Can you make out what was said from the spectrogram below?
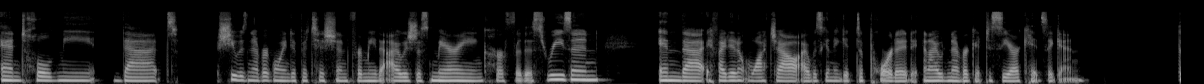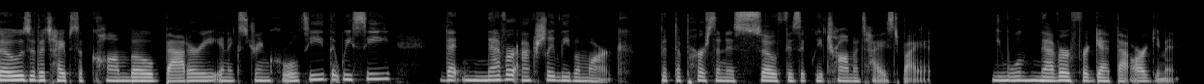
and told me that she was never going to petition for me, that I was just marrying her for this reason, and that if I didn't watch out, I was going to get deported and I would never get to see our kids again. Those are the types of combo battery and extreme cruelty that we see that never actually leave a mark, but the person is so physically traumatized by it. You will never forget that argument,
